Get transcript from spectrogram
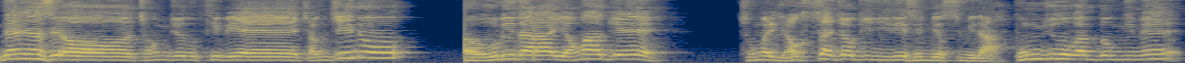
네, 안녕하세요. 정준욱TV의 정진욱. 아, 우리나라 영화계에 정말 역사적인 일이 생겼습니다. 봉준호 감독님의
